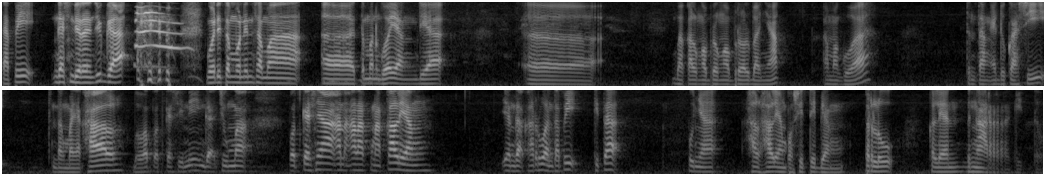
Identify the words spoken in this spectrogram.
tapi nggak sendirian juga. Gue ditemenin sama eh, teman gue yang dia eh bakal ngobrol-ngobrol banyak sama gue tentang edukasi tentang banyak hal bahwa podcast ini nggak cuma podcastnya anak-anak nakal yang yang nggak karuan tapi kita punya hal-hal yang positif yang perlu kalian dengar gitu.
